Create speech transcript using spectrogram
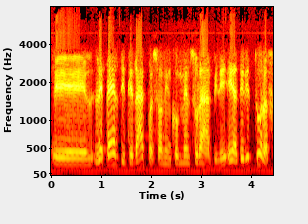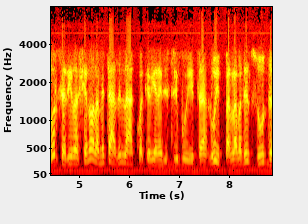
Eh, le perdite d'acqua sono incommensurabili e addirittura forse arriva fino alla metà dell'acqua che viene distribuita. Lui parlava del sud,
